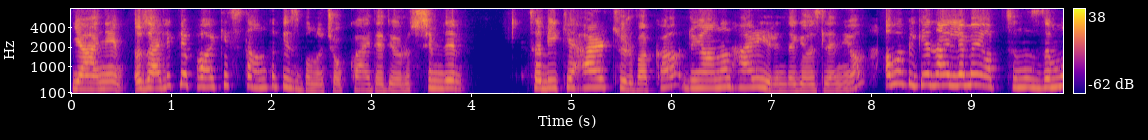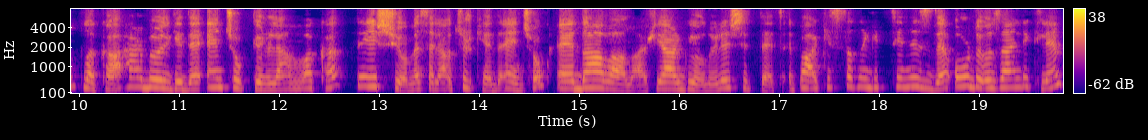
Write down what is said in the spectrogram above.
Yani özellikle Pakistan'da biz bunu çok kaydediyoruz. Şimdi Tabii ki her tür vaka dünyanın her yerinde gözleniyor. Ama bir genelleme yaptığınızda mutlaka her bölgede en çok görülen vaka değişiyor. Mesela Türkiye'de en çok e, davalar, yargı yoluyla şiddet. E, Pakistan'a gittiğinizde orada özellikle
